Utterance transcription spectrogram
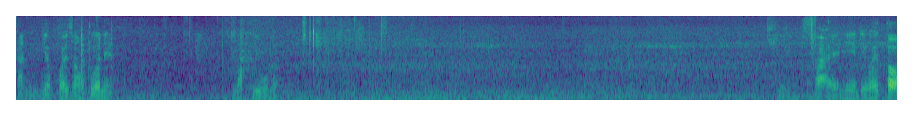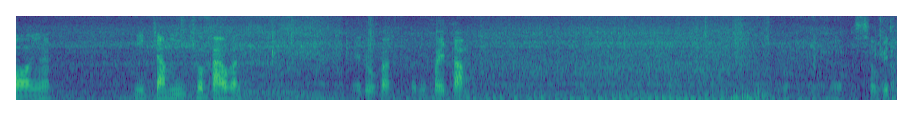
กันเยี่ยมปล่อยสองตัวนี้ล็อกอยู่แล้วสายนี่เดี๋ยวให้ต่อนี่นะนี่จำชั่วคราวก่อนให้ดูก่อนตัวนี้ไฟต่ำสวิตช์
